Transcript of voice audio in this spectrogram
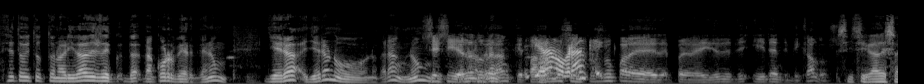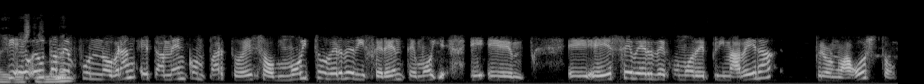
sete oito tonalidades de, da, da cor verde, non? E era, e era no, no verán, non? Sí, sí, era no, no verán, que paramos no verán, incluso que... para, para identificalos. Si sí, chegades aí sí, eu, eu tamén fun no verán e tamén comparto eso, moito verde diferente, moi, Eh, eh, ese verde como de primavera, pero no agosto,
